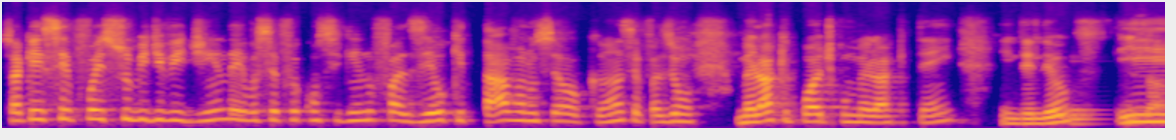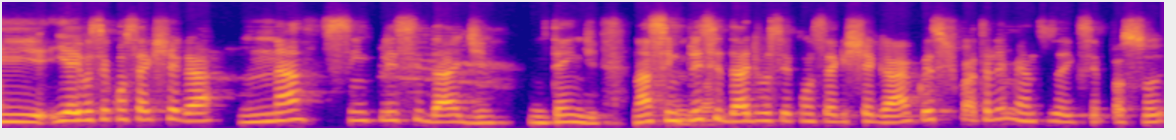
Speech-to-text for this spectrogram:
Só que aí você foi subdividindo e você foi conseguindo fazer o que estava no seu alcance, fazer o melhor que pode com o melhor que tem, entendeu? e, e aí você consegue chegar na simplicidade, entende? Na simplicidade Exato. você consegue chegar com esses quatro elementos aí que você passou,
